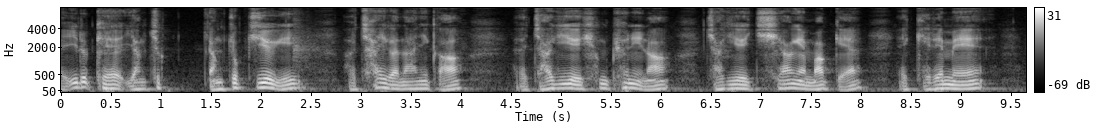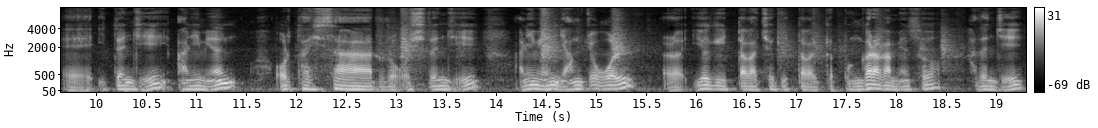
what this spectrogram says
이렇게 양쪽 양쪽 지역이 차이가 나니까 자기의 형편이나 자기의 취향에 맞게 게레메에 있든지 아니면 오르타히사르로 오시든지 아니면 양쪽을 어, 여기 있다가 저기 있다가 이렇게 번갈아 가면서 하든지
